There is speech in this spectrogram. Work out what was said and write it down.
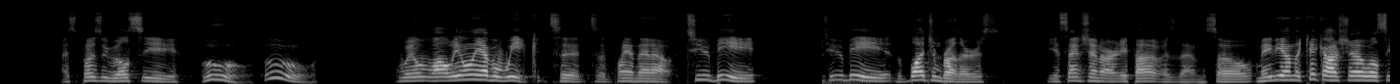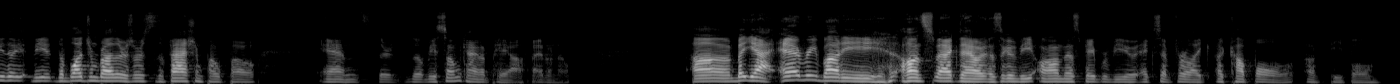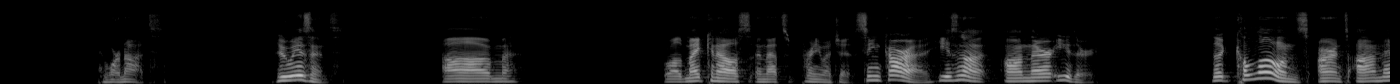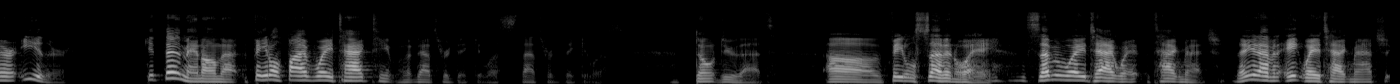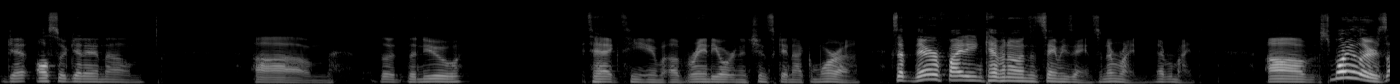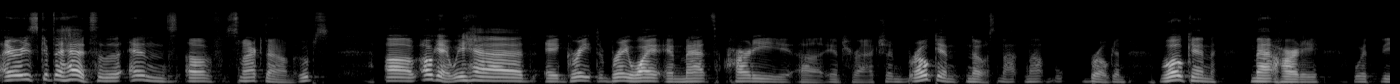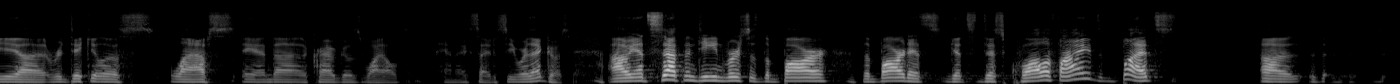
I suppose we will see. Ooh, ooh. Well, while we only have a week to to plan that out. To be, to be the Bludgeon Brothers the Ascension already thought it was them. So maybe on the kickoff show we'll see the, the, the Bludgeon Brothers versus the Fashion Popo, and there there'll be some kind of payoff. I don't know. Um, but yeah, everybody on SmackDown is going to be on this pay per view except for like a couple of people who are not. Who isn't? Um, well, Mike Kanellis, and that's pretty much it. Sin Cara, he's not on there either. The Colóns aren't on there either. Get them in on that fatal five way tag team. That's ridiculous. That's ridiculous. Don't do that. Uh, fatal seven way, seven way tag way tag match. They could have an eight way tag match. Get also get in um, um, the the new tag team of Randy Orton and Shinsuke Nakamura. Except they're fighting Kevin Owens and Sami Zayn. So never mind. Never mind. Um, spoilers. I already skipped ahead to the end of SmackDown. Oops. Uh, okay, we had a great Bray Wyatt and Matt Hardy uh, interaction. Broken, no, it's not not broken. Woken Matt Hardy with the uh, ridiculous laughs, and uh, the crowd goes wild. And I'm excited to see where that goes. Uh, we had Seth and Dean versus the Bar. The Bar gets disqualified, but uh,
